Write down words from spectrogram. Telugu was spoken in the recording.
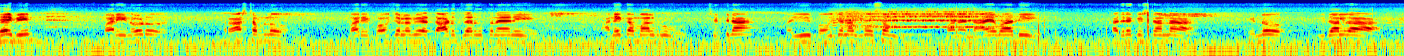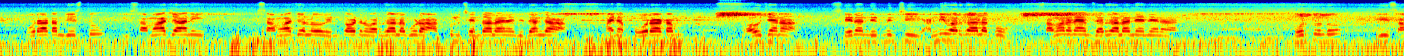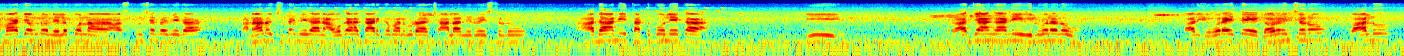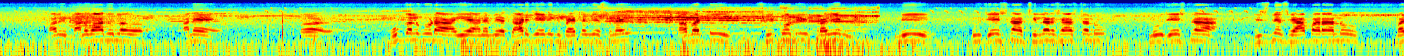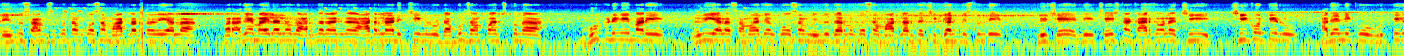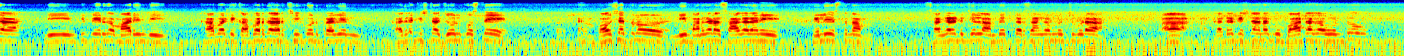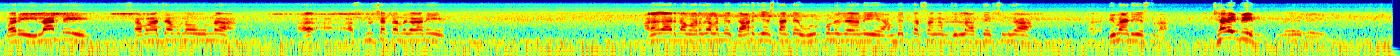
జై భీమ్. మరి నోడు రాష్ట్రంలో మరి బహుజనుల మీద దాడులు జరుగుతున్నాయని అనేక మార్లు చెప్పినా మరి ఈ బహుజనుల కోసం మన న్యాయవాది కదిరకృష్ణన్న ఎన్నో విధాలుగా పోరాటం చేస్తూ ఈ సమాజాన్ని ఈ సమాజంలో వెనుకబడిన వర్గాలకు కూడా హక్కులు చెందాలనే విధంగా ఆయన పోరాటం బహుజన సేన నిర్మించి అన్ని వర్గాలకు సమాన న్యాయం జరగాలని నేను కోరుతుండు. ఈ సమాజంలో నెలకొన్న అస్పృశ్యత మీద అనాలోచిత మీద అనే అవగాహన కార్యక్రమాలు కూడా చాలా నిర్వహిస్తుడు. ఆదాన్ని తట్టుకోలేక ఈ రాజ్యాంగాన్ని విలువలను వారు ఎవరైతే గౌరవించారో వాళ్ళు మరి మనవాదులు అనే మూకలు కూడా ఆయన మీద దాడి చేయడానికి ప్రయత్నం చేస్తున్నాయి. కాబట్టి శ్రీకోటి ప్రవీణ్ నీ నువ్వు చేసిన చిల్లర శాస్త్రాలు నువ్వు చేసిన బిజినెస్ వ్యాపారాలు మరి హిందూ సాంస్కృతం కోసం మాట్లాడుతున్న ఇవాళ. మరి అదే మహిళలను అర్ధనాగిన ఆటలాడించి నువ్వు డబ్బులు సంపాదించుకున్న మూర్ఖుడివి మరి. నువ్వు ఇలా సమాజం కోసం హిందూ ధర్మం కోసం మాట్లాడితే సిగ్గు అనిపిస్తుంది నువ్వు చే నీ చేసిన కార్యక్రమంలో చీ చీకొట్టిర్రు అదే నీకు వృత్తిగా నీ ఇంటి పేరుగా మారింది. కాబట్టి ఖబర్దార్ చీకోటి ప్రవీణ్ కదిరకృష్ణ జోలికి వస్తే భవిష్యత్తులో నీ మనుగడ సాగదని తెలియజేస్తున్నాం. సంగారెడ్డి జిల్లా అంబేద్కర్ సంఘం నుంచి కూడా కదిరకృష్ణకు బాటగా ఉంటూ మరి ఇలాంటి సమాజంలో ఉన్న అస్పృశ్యతను కానీ అణగారిన వర్గాల మీద దాడి చేస్తుంటే ఊరుకునేదని అంబేద్కర్ సంఘం జిల్లా అధ్యక్షులుగా డిమాండ్ చేస్తున్నాను జై భీమ్!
